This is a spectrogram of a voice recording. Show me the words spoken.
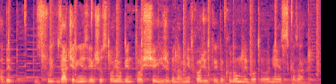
aby swój zacier nie zwiększył swojej objętości i żeby nam nie wchodził tutaj do kolumny, bo to nie jest skazane.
